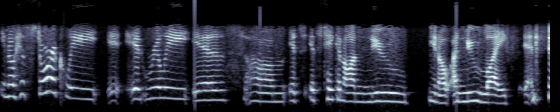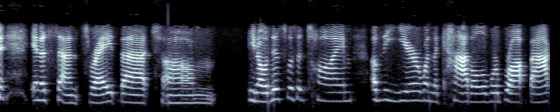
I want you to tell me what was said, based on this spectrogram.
you know, historically, it, it really is. Um, it's it's taken on new, you know, a new life in in a sense, right? That um, you know, this was a time of the year when the cattle were brought back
